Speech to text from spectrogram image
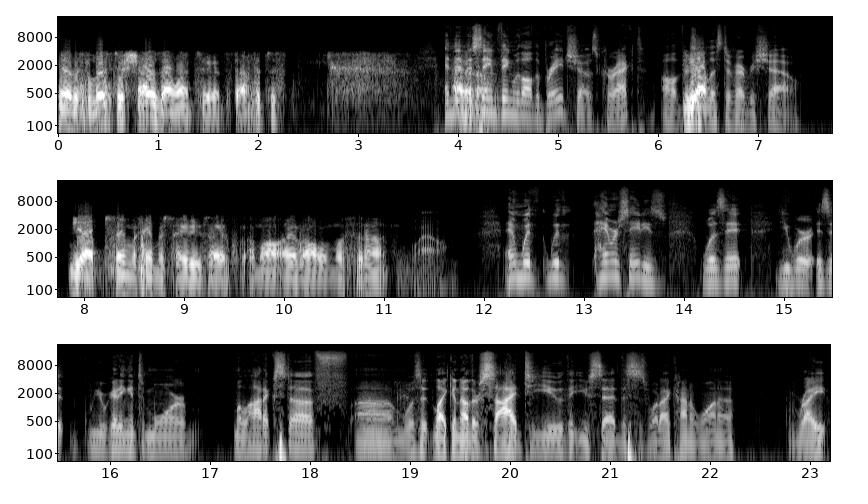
you know, this list of shows I went to and stuff. It just, And then the don't same thing with all the braid shows, correct? All there's Yeah. a list of every show. Yep. Same with Hey Mercedes. I have, I'm all, I have all of them listed out. Wow. And with with Hey Mercedes, was it you were is it you were getting into more melodic stuff? Um, was it like another side to you that you said this is what I kind of want to write?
